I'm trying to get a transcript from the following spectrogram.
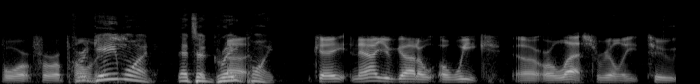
for for opponent. For game one, that's a great Uh, point. Okay, now you've got a, a week uh, or less, really, to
